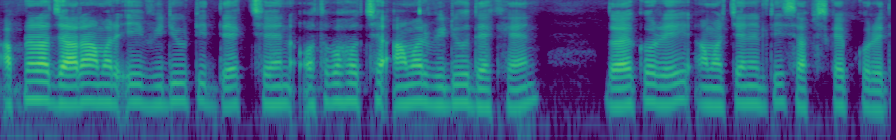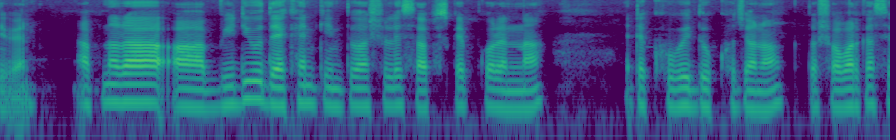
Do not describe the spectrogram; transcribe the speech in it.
আপনারা যারা আমার এই ভিডিওটি দেখছেন অথবা হচ্ছে আমার ভিডিও দেখেন, দয়া করে আমার চ্যানেলটি সাবস্ক্রাইব করে দিবেন। আপনারা ভিডিও দেখেন কিন্তু আসলে সাবস্ক্রাইব করেন না, এটা খুবই দুঃখজনক। তো সবার কাছে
